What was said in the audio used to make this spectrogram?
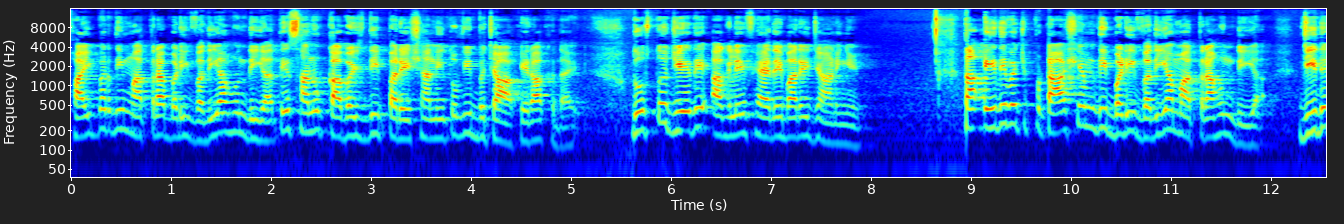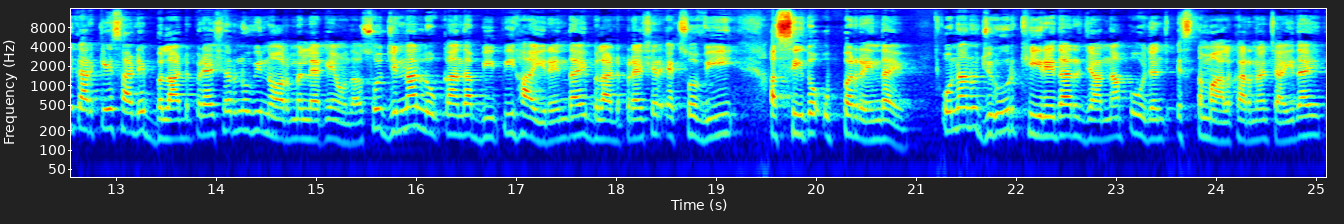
ਫਾਈਬਰ ਦੀ ਮਾਤਰਾ ਬੜੀ ਵਧੀਆ ਹੁੰਦੀ ਆ ਤੇ ਸਾਨੂੰ ਕਬਜ਼ ਦੀ ਪਰੇਸ਼ਾਨੀ ਤੋਂ ਵੀ ਬਚਾ ਕੇ ਰੱਖਦਾ ਹੈ ਦੋਸਤੋ, ਜੇ ਇਹਦੇ ਅਗਲੇ ਫਾਇਦੇ ਬਾਰੇ ਜਾਣੀਏ, ਤਾਂ ਇਹਦੇ ਵਿੱਚ ਪੋਟਾਸ਼ੀਅਮ ਦੀ ਬੜੀ ਵਧੀਆ ਮਾਤਰਾ ਹੁੰਦੀ ਆ। ਜਿਹਦੇ ਕਰਕੇ ਸਾਡੇ ਬਲੱਡ ਪ੍ਰੈਸ਼ਰ ਨੂੰ ਵੀ ਨਾਰਮਲ ਲੈ ਕੇ ਆਉਂਦਾ। ਸੋ ਜਿਨ੍ਹਾਂ ਲੋਕਾਂ ਦਾ ਬੀਪੀ ਹਾਈ ਰਹਿੰਦਾ ਹੈ ਬਲੱਡ ਪ੍ਰੈਸ਼ਰ 120 80 ਤੋਂ ਉੱਪਰ ਰਹਿੰਦਾ ਹੈ ਉਹਨਾਂ ਨੂੰ ਜ਼ਰੂਰ ਖੀਰੇ ਦਾ ਰੋਜ਼ਾਨਾ ਭੋਜਨ 'ਚ ਇਸਤੇਮਾਲ ਕਰਨਾ ਚਾਹੀਦਾ ਹੈ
